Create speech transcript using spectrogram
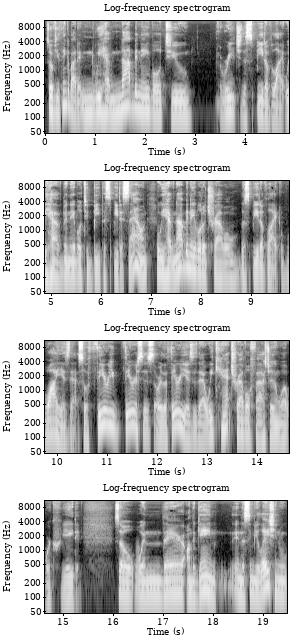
So if you think about it, we have not been able to reach the speed of light. We have been able to beat the speed of sound, but we have not been able to travel the speed of light. Why is that? So theory theorists or the theory is, is that we can't travel faster than what we're created. So when they're on the game in the simulation,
